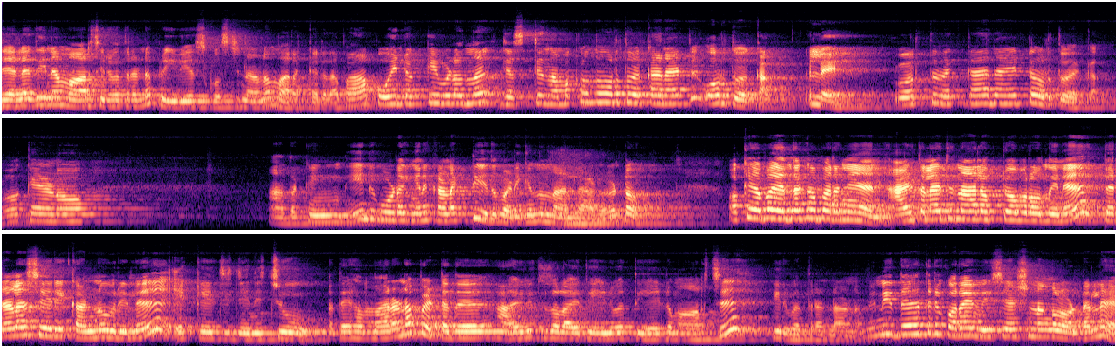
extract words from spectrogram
ജലദിനം മാർച്ച് ഇരുപത്തിരണ്ട് പ്രീവിയസ് ക്വസ്റ്റ്യൻ ആണ് മറക്കരുത്. അപ്പോൾ ആ പോയിന്റ് ഒക്കെ ഇവിടെ ഒന്ന് ജസ്റ്റ് നമുക്കൊന്ന് ഓർത്ത് വെക്കാനായിട്ട് ഓർത്ത് വെക്കാം അല്ലേ? ഓർത്ത് വെക്കാനായിട്ട് ഓർത്ത് വെക്കാം. ഓക്കെ ആണോ? അതൊക്കെ ഇതിന്റെ കൂടെ ഇങ്ങനെ കണക്ട് ചെയ്ത് പഠിക്കുന്നത് നല്ലതാണ് കേട്ടോ. ഓക്കെ അപ്പോൾ എന്തൊക്കെ പറഞ്ഞ ഞാൻ? ആയിരത്തി തൊള്ളായിരത്തി നാല് ഒക്ടോബർ ഒന്നിന് പെരളശ്ശേരി കണ്ണൂരിൽ എ കെ ജി ജനിച്ചു. അദ്ദേഹം മരണപ്പെട്ടത് ആയിരത്തി തൊള്ളായിരത്തി എഴുപത്തി ഏഴ് മാർച്ച് ഇരുപത്തിരണ്ടാണ്. പിന്നെ ഇദ്ദേഹത്തിന് കുറേ വിശേഷണങ്ങളുണ്ടല്ലേ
